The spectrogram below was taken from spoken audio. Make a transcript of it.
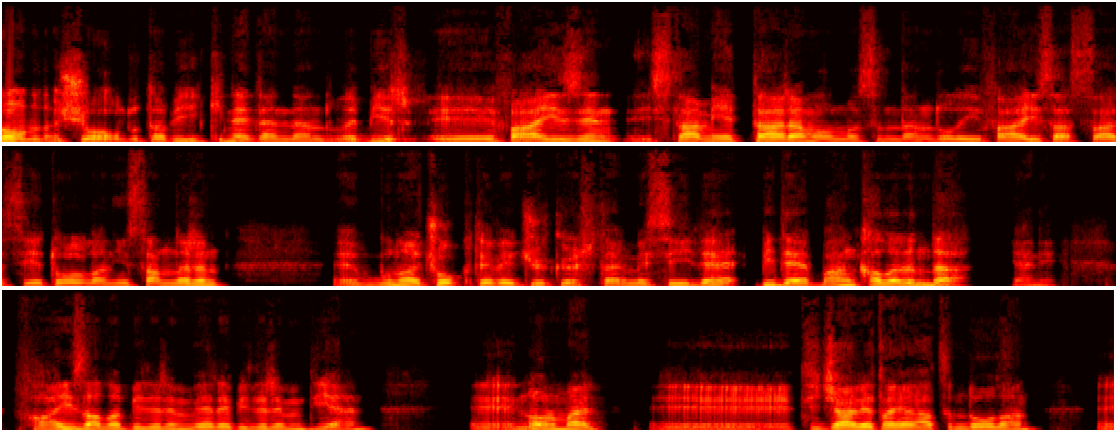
Sonra şu oldu tabii iki nedenden dolayı. Bir, e, faizin İslamiyet'te haram olmasından dolayı faiz hassasiyeti olan insanların e, buna çok teveccüh göstermesiyle bir de bankaların da yani faiz alabilirim, verebilirim diyen e, normal e, ticaret hayatında olan e,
